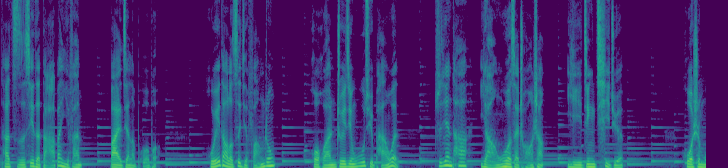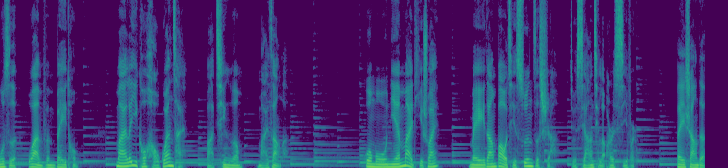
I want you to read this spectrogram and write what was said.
她仔细的打扮一番。拜见了婆婆，回到了自己的房中。霍桓追进屋去盘问，只见他仰卧在床上，已经气绝。霍氏母子万分悲痛，买了一口好棺材，把青娥埋葬了。霍母年迈体衰，每当抱起孙子时啊，就想起了儿媳妇儿，悲伤的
